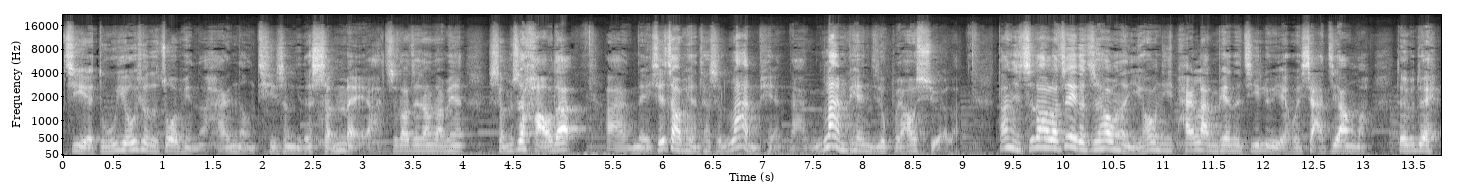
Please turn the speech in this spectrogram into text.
解读优秀的作品呢，还能提升你的审美啊，知道这张照片什么是好的啊，哪些照片它是烂片啊，烂片你就不要学了。当你知道了这个之后呢，以后你拍烂片的几率也会下降嘛，对不对？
